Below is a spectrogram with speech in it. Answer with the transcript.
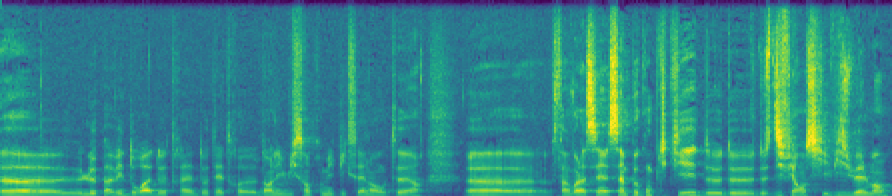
Euh, le pavé de droite doit être, dans les 800 premiers pixels en hauteur. Euh, voilà, c'est un peu compliqué de, se différencier visuellement,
